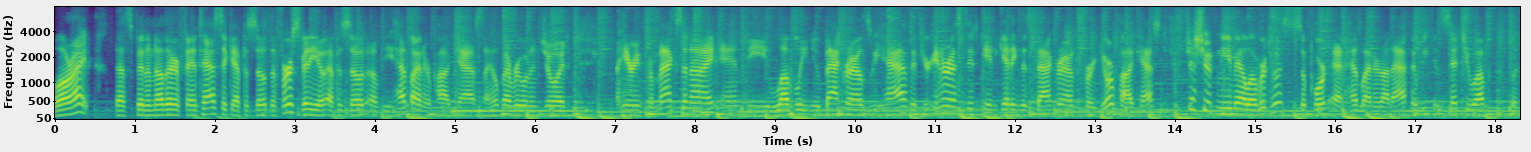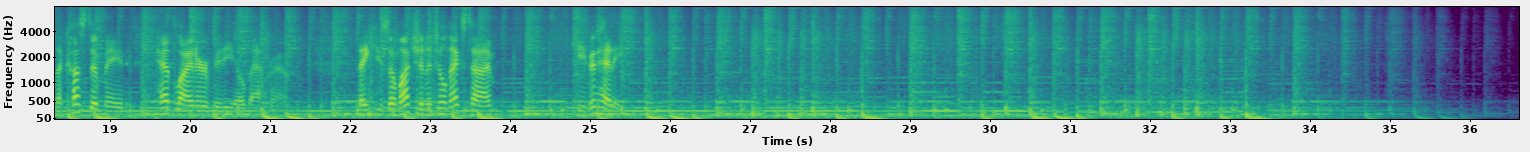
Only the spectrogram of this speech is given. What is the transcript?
Well, all right. That's been another fantastic episode, the first video episode of the Headliner podcast. I hope everyone enjoyed hearing from Max and I and the lovely new backgrounds we have. If you're interested in getting this background for your podcast, just shoot an email over to us, support at headliner.app, and we can set you up with a custom made headliner video background. Thank you so much, and until next time, keep it heady.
